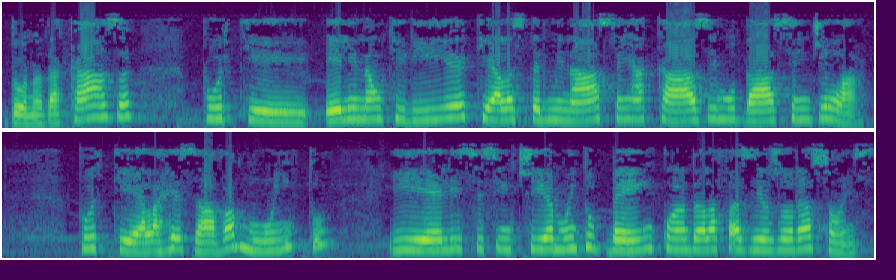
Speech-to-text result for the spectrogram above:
dona da casa, porque ele não queria que elas terminassem a casa e mudassem de lá, porque ela rezava muito e ele se sentia muito bem quando ela fazia as orações.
